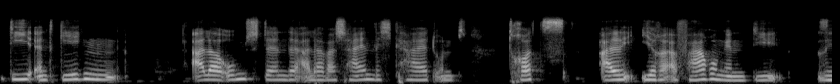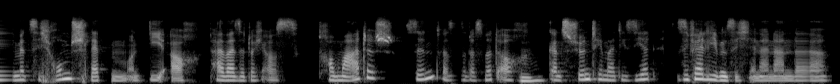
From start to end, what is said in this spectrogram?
die entgegen aller Umstände, aller Wahrscheinlichkeit und trotz all ihrer Erfahrungen, die sie mit sich rumschleppen und die auch teilweise durchaus traumatisch sind, also das wird auch mhm. ganz schön thematisiert, sie verlieben sich ineinander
